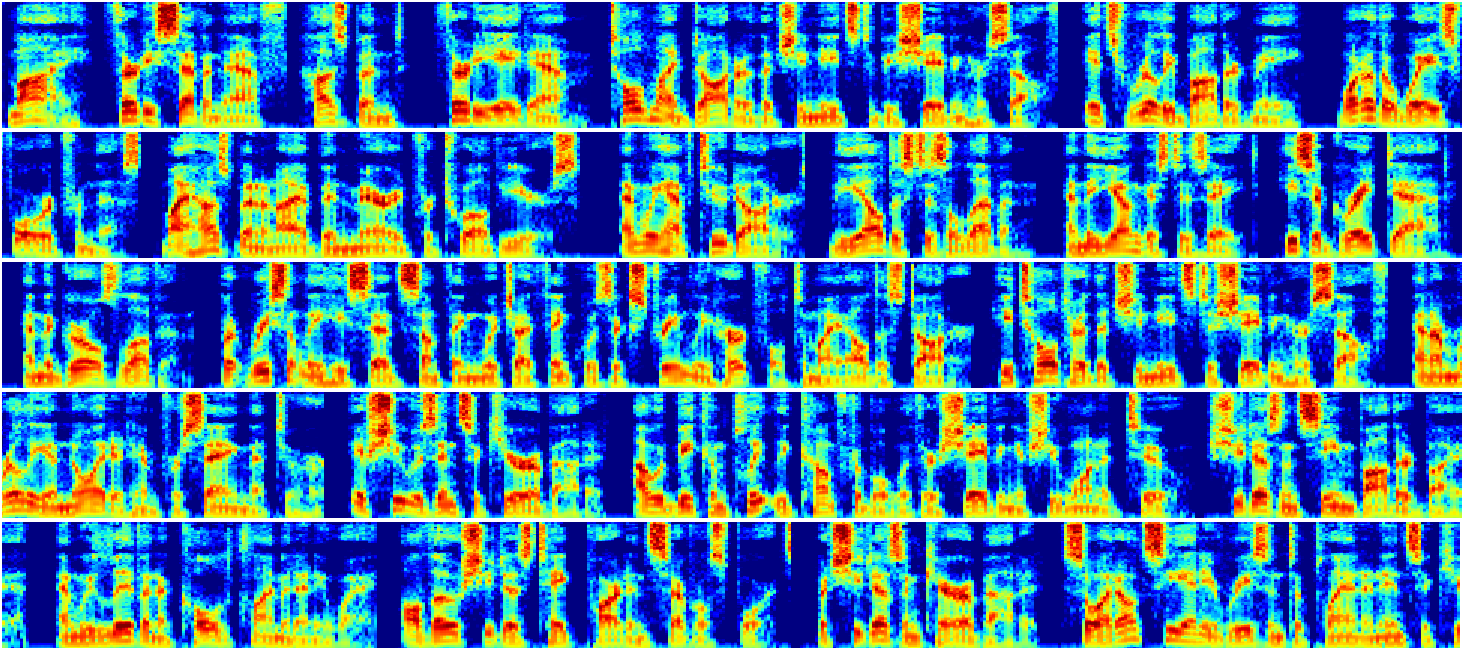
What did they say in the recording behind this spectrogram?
My 37F husband, 38M, told my daughter that she needs to be shaving herself. It's really bothered me. What are the ways forward from this? My husband and I have been married for 12 years, and we have two daughters. The eldest is 11, and the youngest is 8. He's a great dad, and the girls love him. But recently he said something which I think was extremely hurtful to my eldest daughter. He told her that she needs to shaving herself, and I'm really annoyed at him for saying that to her. If she was insecure about it, I would be completely comfortable with her shaving if she wanted to. She doesn't seem bothered by it, and we live in a cold climate anyway. Although she does take part in several sports, but she doesn't care about it, so I don't see any reason to plan an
